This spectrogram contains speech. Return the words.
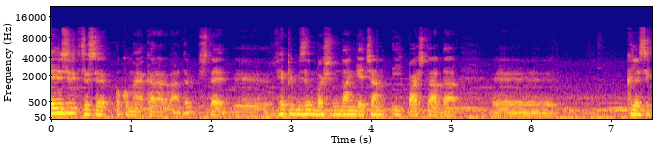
denizcilik lisesi okumaya karar verdim. İşte e, hepimizin başından geçen ilk başlarda e, klasik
